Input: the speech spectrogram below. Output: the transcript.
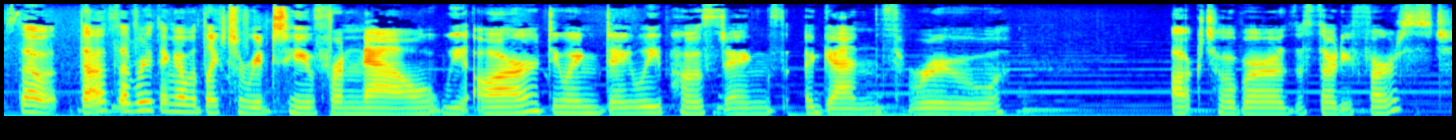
So that's everything I would like to read to you for now. We are doing daily postings again through October the 31st.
